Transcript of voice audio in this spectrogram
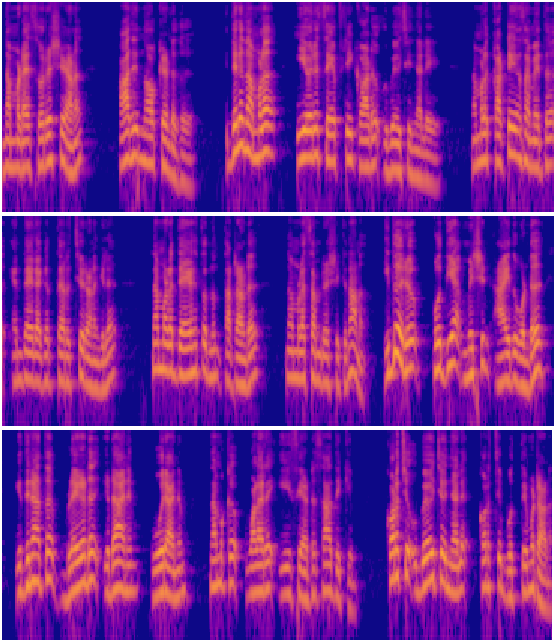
നമ്മുടെ സുരക്ഷയാണ് ആദ്യം നോക്കേണ്ടത്. ഇതിൽ നമ്മൾ ഈ ഒരു സേഫ്റ്റി കാർഡ് ഉപയോഗിച്ച് കഴിഞ്ഞാൽ നമ്മൾ കട്ട് ചെയ്യുന്ന സമയത്ത് എന്തെങ്കിലുമൊക്കെ തെറിച്ച് വരികയാണെങ്കിൽ നമ്മുടെ ദേഹത്തൊന്നും തട്ടാണ്ട് നമ്മളെ സംരക്ഷിക്കുന്നതാണ്. ഇതൊരു പുതിയ മെഷീൻ ആയതുകൊണ്ട് ഇതിനകത്ത് ബ്ലേഡ് ഇടാനും ഊരാനും നമുക്ക് വളരെ ഈസി ആയിട്ട് സാധിക്കും. കുറച്ച് ഉപയോഗിച്ച് കഴിഞ്ഞാൽ കുറച്ച് ബുദ്ധിമുട്ടാണ്.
